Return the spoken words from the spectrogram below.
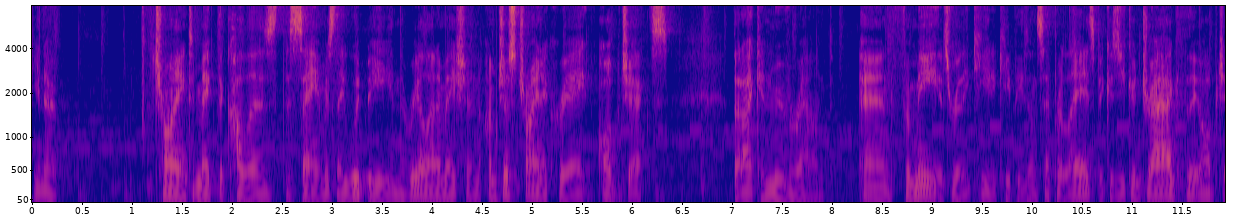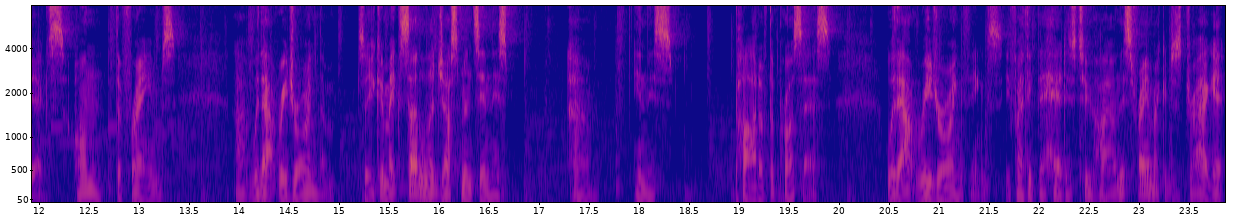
you know, trying to make the colors the same as they would be in the real animation. I'm just trying to create objects that I can move around. And for me, it's really key to keep these on separate layers because you can drag the objects on the frames uh, without redrawing them. So you can make subtle adjustments in this um, in this part of the process without redrawing things. If I think the head is too high on this frame, I can just drag it.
